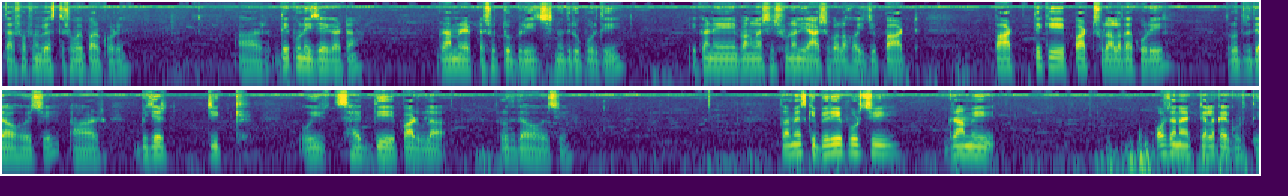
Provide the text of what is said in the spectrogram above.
তারা সবসময় ব্যস্ত সময় পার করে। আর দেখুন এই জায়গাটা, গ্রামের একটা ছোট্ট ব্রিজ নদীর উপর দিয়ে। এখানে বাংলাদেশে সোনালি আঁশ বলা হয়, যে পাট। পাট থেকে পাট ছোলা আলাদা করে রোদ্রে দেওয়া হয়েছে, আর ব্রিজের ঠিক ওই সাইড দিয়ে পাটগুলা রোদে দেওয়া হয়েছে। তো আমি আজকে বেরিয়ে পড়ছি গ্রামে অজানা একটা এলাকায় ঘুরতে।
